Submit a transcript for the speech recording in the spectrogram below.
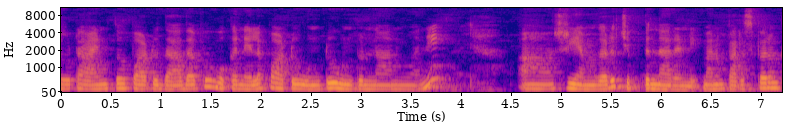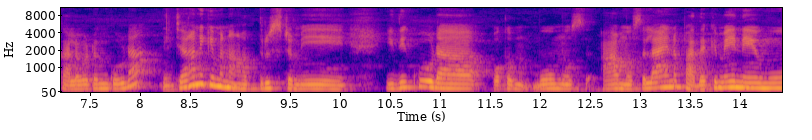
చోట ఆయనతో పాటు దాదాపు ఒక నెల పాటు ఉంటూ ఉంటున్నాను అని శ్రీ అమ్మగారు చెప్తున్నారండి. మనం పరస్పరం కలవటం కూడా నిజానికి మన అదృష్టమే. ఇది కూడా ఒక ఓ ముస ఆ ముసలాయన పథకమేనేమో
